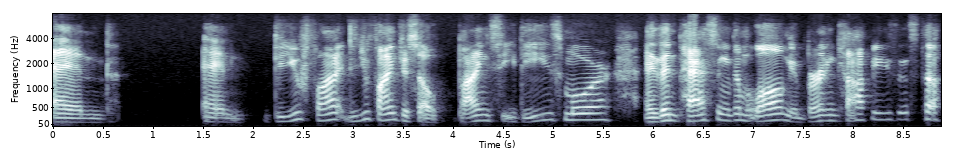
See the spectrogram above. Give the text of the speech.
And and do you find did you find yourself buying CDs more and then passing them along and burning copies and stuff?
